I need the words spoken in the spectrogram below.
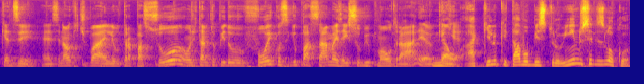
quer dizer? É sinal que, tipo, ah, ele ultrapassou, onde estava entupido foi, conseguiu passar, mas aí subiu pra uma outra área? Que não, que é? aquilo que estava obstruindo se deslocou.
